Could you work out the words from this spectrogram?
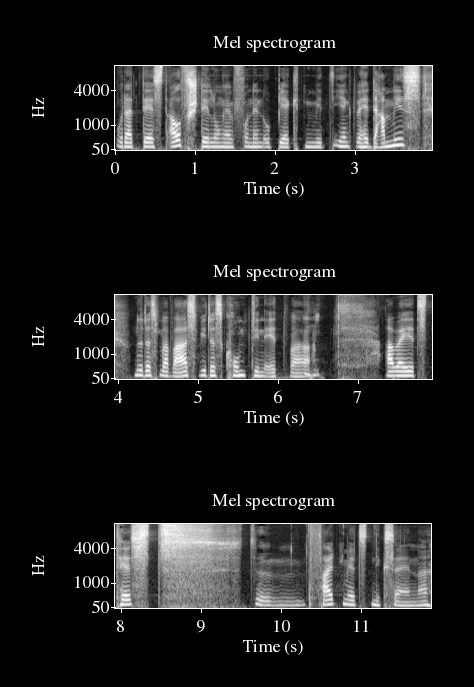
oder Testaufstellungen von den Objekten mit irgendwelchen Dummies, nur dass man weiß, wie das kommt in etwa. Mhm. Aber jetzt Tests, fällt mir jetzt nichts ein. Ne?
